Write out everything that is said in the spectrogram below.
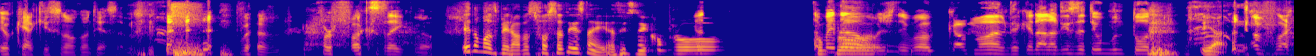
Eu quero que isso não aconteça. For fuck's sake, meu. Eu não me admirava se fosse a Disney. A Disney comprou. Também comprou. não, mas tipo, oh, come on, que nada disso até o mundo todo. Yeah. What the fuck?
